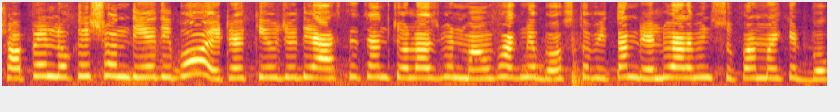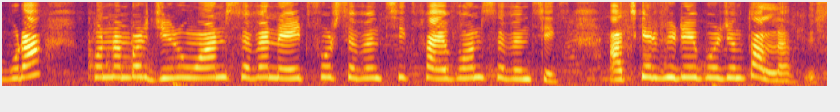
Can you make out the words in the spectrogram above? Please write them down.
শপের লোকেশন দিয়ে দিব। এটা কেউ যদি আসতে চান, চলে আসবেন মাও ভাগ্নে বস্তবিতান রেলওয়ে আলমিন super market Bogura. Phone number zero one seven eight four seven six five one seven six আজকের ভিডিও পর্যন্ত, আল্লাহ হাফিজ।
